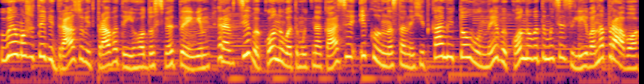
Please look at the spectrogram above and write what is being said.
ви можете відразу відправити його до святині. Гравці виконуватимуть накази, і коли настане хід камі, то вони виконуватимуться зліва направо.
